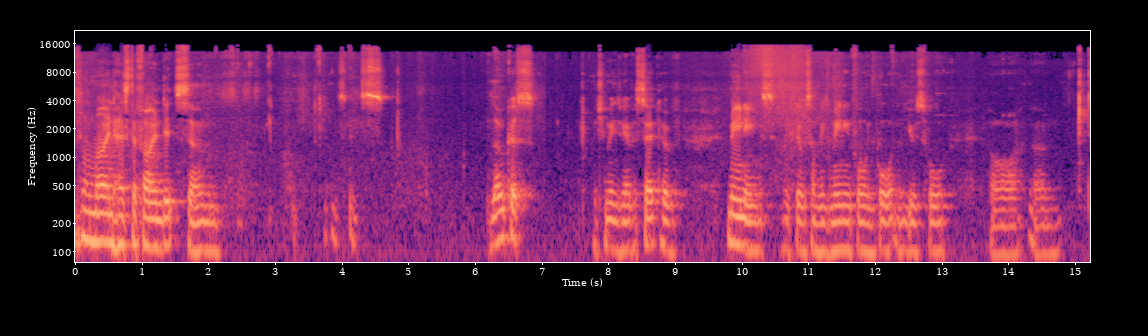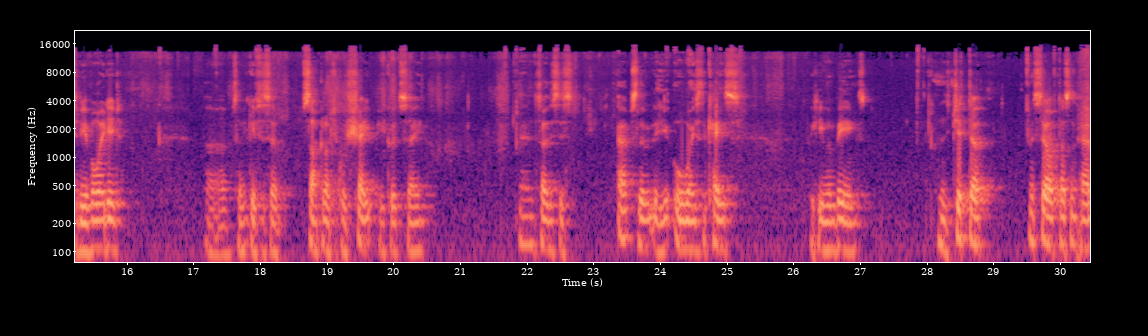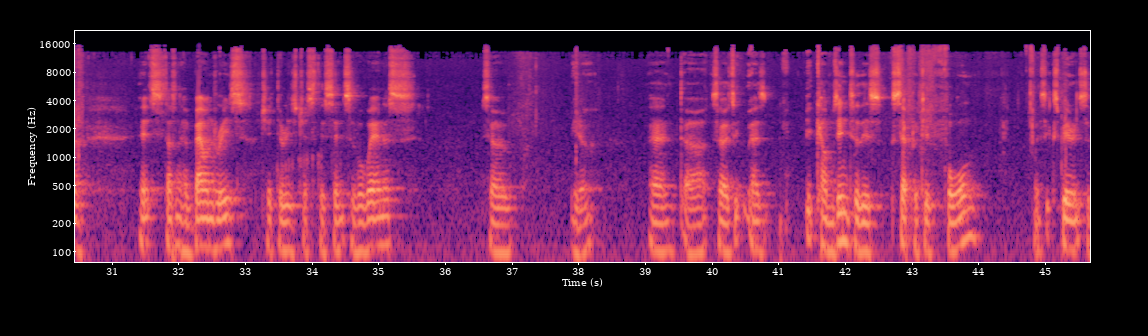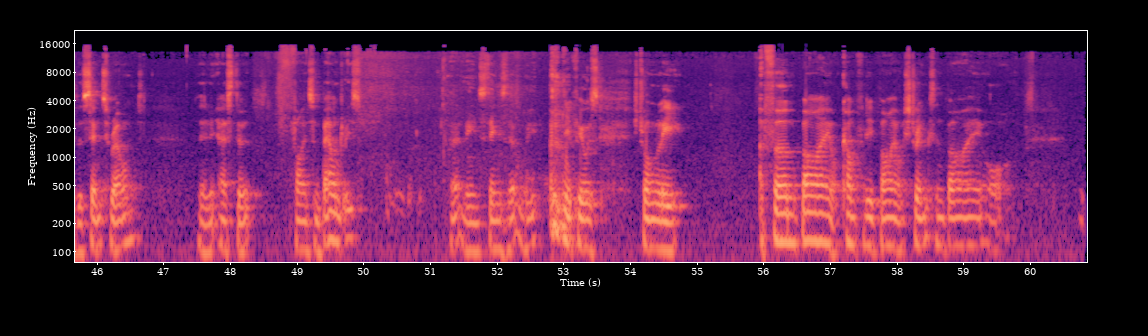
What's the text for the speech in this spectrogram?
the mind has to find its, um, its, its locus, which means we have a set of meanings. We feel something's meaningful, important, useful, or um, to be avoided. Uh, so it gives us a psychological shape, you could say. And so this is absolutely always the case for human beings. The itself doesn't have it doesn't have boundaries. Citta is just this sense of awareness. So, you know, and uh, so as it, as it comes into this separative form, this experience of the sense realms, then it has to find some boundaries. That means things that we it feels strongly affirmed by, or comforted by, or strengthened by, or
